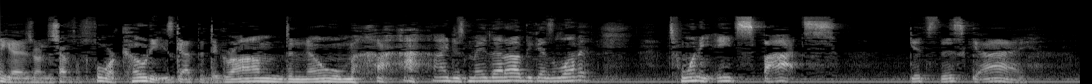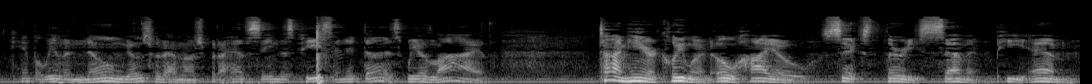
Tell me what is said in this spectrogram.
Hey guys, running the shuffle four. Cody's got the DeGrom Degnome. I just made that up. You guys love it? 28 spots. Gets this guy. Can't believe a gnome goes for that much, but I have seen this piece and it does. We are live. Time here, Cleveland, Ohio, 6:37 p.m.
